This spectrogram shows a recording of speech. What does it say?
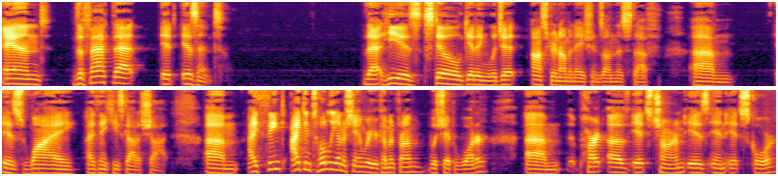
And the fact that it isn't, that he is still getting legit Oscar nominations on this stuff, um, is why I think he's got a shot. Um, I think I can totally understand where you're coming from with Shape of Water. Um, part of its charm is in its score,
